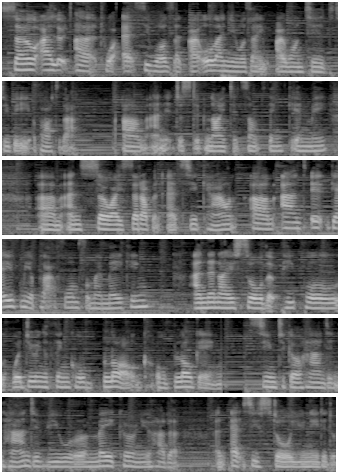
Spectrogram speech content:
So I looked at what Etsy was. I, all I knew was I, I wanted to be a part of that. Um, and it just ignited something in me. Um, and so I set up an Etsy account um, and it gave me a platform for my making. And then I saw that people were doing a thing called blog or blogging. seemed to go hand in hand. If you were a maker and you had a, an Etsy store, you needed a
